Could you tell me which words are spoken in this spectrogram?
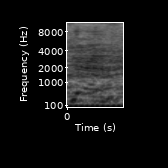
Yeah.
